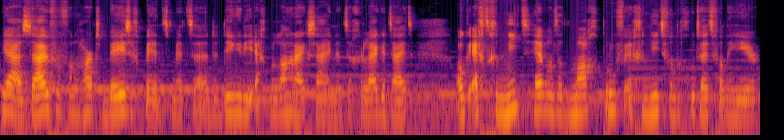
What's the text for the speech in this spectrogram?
ja, zuiver van hart bezig bent met uh, de dingen die echt belangrijk zijn. En tegelijkertijd ook echt geniet. Hè, want het mag. Proef en geniet van de goedheid van de Heer.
